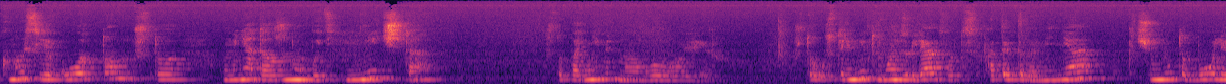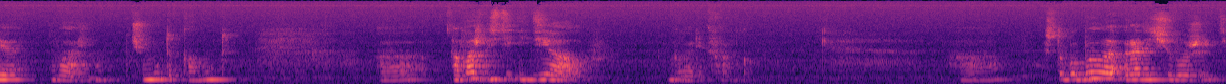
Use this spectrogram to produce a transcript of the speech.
к мысли о том, что у меня должно быть нечто, что поднимет мою голову вверх, что устремит мой взгляд вот от этого меня к чему-то более важному к чему-то, кому-то. А, о важности идеалов, говорит Франк. А, чтобы было ради чего жить,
